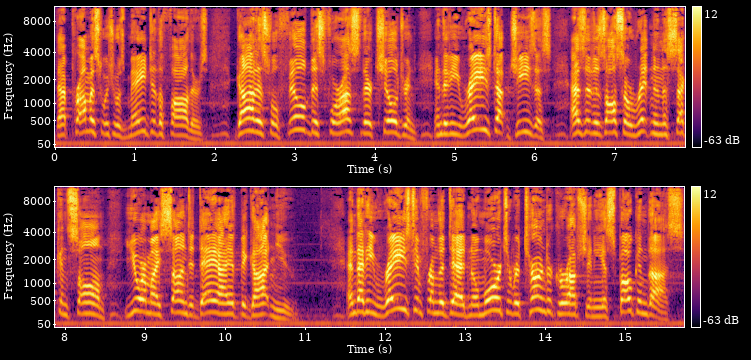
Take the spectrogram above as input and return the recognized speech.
that promise which was made to the fathers. God has fulfilled this for us, their children, in that He raised up Jesus, as it is also written in the second psalm You are my son, today I have begotten you. And that He raised him from the dead, no more to return to corruption. He has spoken thus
